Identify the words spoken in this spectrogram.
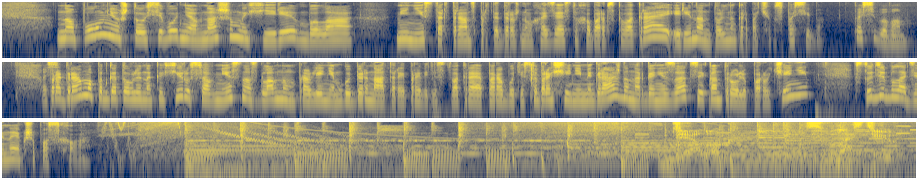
Напомню, что сегодня в нашем эфире была министр транспорта и дорожного хозяйства Хабаровского края Ирина Анатольевна Горбачева. Спасибо. Спасибо вам. Спасибо. Программа подготовлена к эфиру совместно с Главным управлением губернатора и правительства края по работе с обращениями граждан, организации и контролю поручений. В студии была Дина Якшапосхова. Диалог с властью.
